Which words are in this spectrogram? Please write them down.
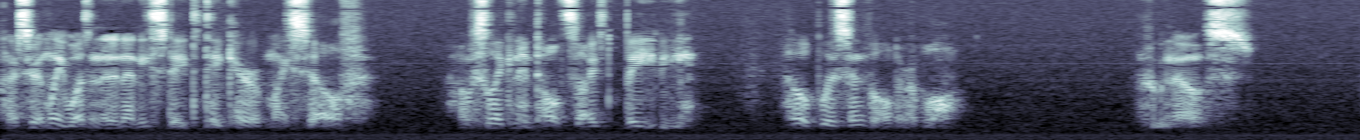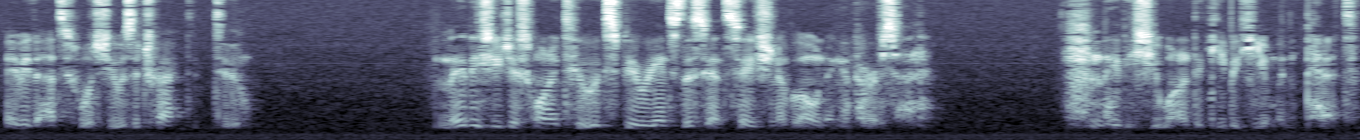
I certainly wasn't in any state to take care of myself. I was like an adult sized baby, helpless and vulnerable. Who knows? Maybe that's what she was attracted to. Maybe she just wanted to experience the sensation of owning a person. Maybe she wanted to keep a human pet.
